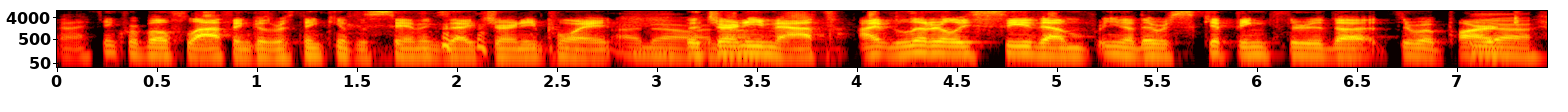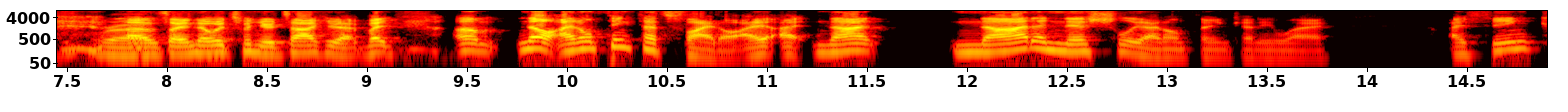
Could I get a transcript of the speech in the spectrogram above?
i think we're both laughing because we're thinking of the same exact journey point i know I the know. journey map i literally see them you know they were skipping through the through a park yeah right Um, so I know which one you're talking about. But um, no, I don't think that's vital. I, I not not initially. I don't think anyway. I think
